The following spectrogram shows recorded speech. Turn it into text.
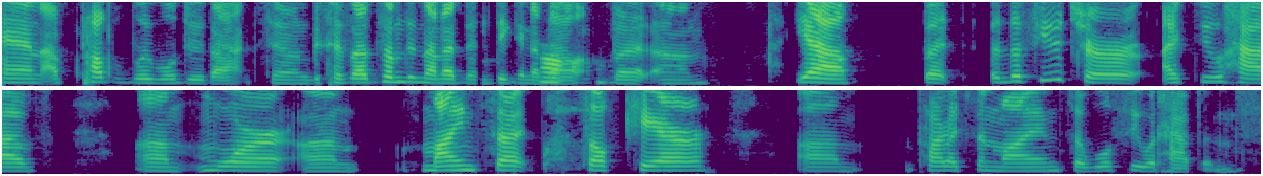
and i probably will do that soon because that's something that i've been thinking about oh. but um yeah but in the future i do have um more um mindset self-care um products in mind so we'll see what happens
